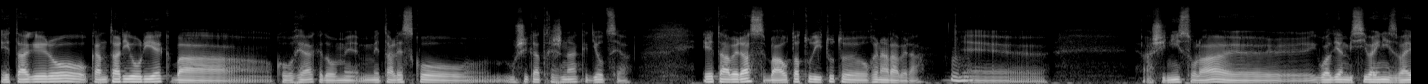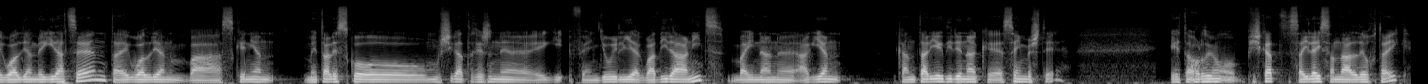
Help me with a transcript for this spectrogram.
eta gero kantari horiek ba, kobreak edo me, metalezko musikatresnak diotzea. Eta beraz, ba, hautatu ditut e, horren arabera. E, hasi nizola, e, egualdian bizi bainiz ba egualdian begiratzen, eta egualdian ba azkenean metalezko musikatresne egi- fen, joiliak badira anitz, baina agian kantariek direnak eh, zain beste. Eta orduan pixkat zaila izan da alde hortaik.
